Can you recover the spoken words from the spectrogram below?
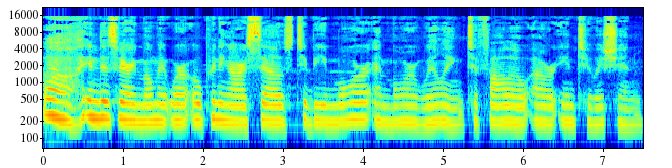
Oh, in this very moment, we're opening ourselves to be more and more willing to follow our intuition.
